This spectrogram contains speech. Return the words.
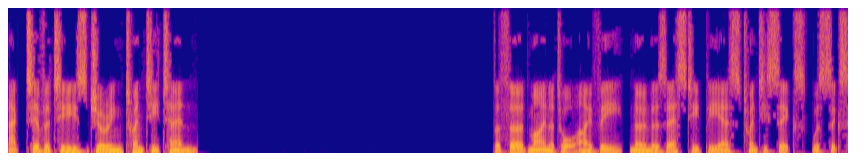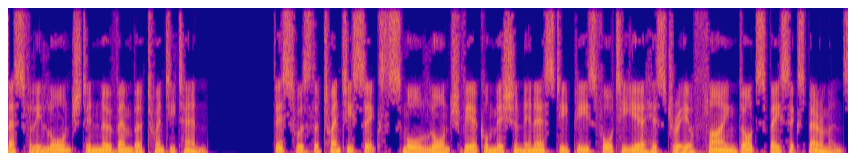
Activities during 2010 The third Minotaur IV, known as STP-S26, was successfully launched in November 2010. This was the 26th small launch vehicle mission in STP's 40-year history of flying DoD space experiments.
